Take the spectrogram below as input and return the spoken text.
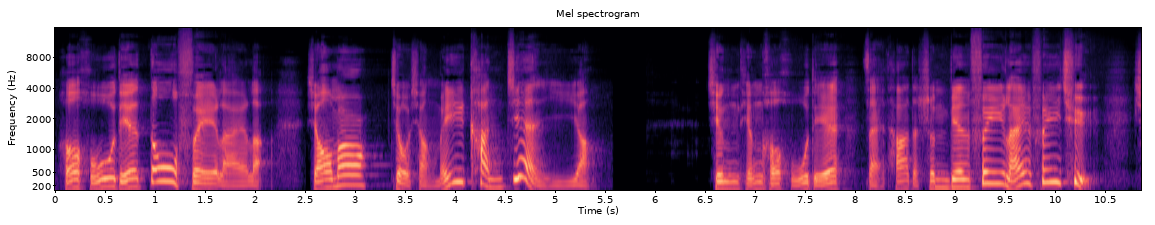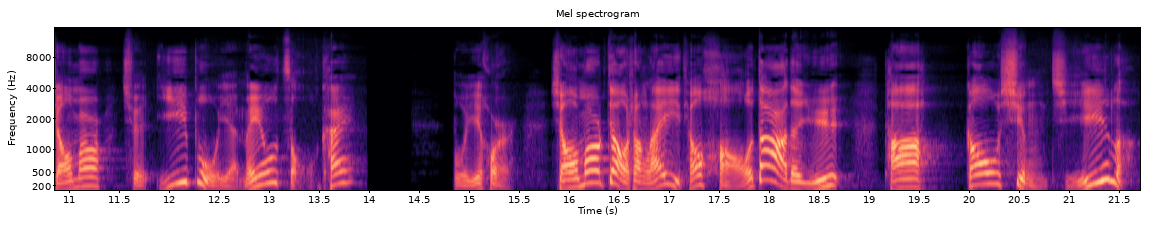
和蝴蝶都飞来了，小猫就像没看见一样。蜻蜓和蝴蝶在它的身边飞来飞去。小猫却一步也没有走开。不一会儿，小猫钓上来一条好大的鱼，它高兴极了。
